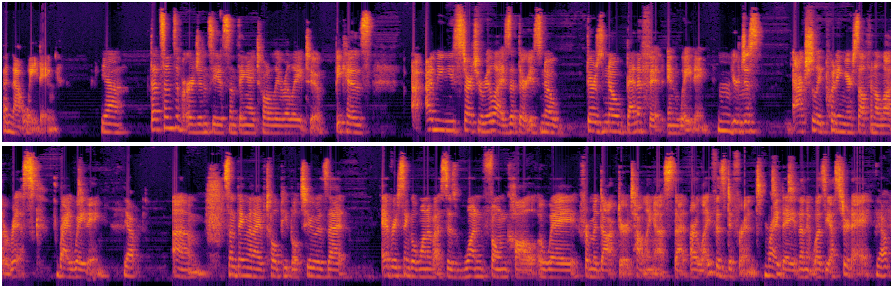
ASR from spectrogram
and not waiting. Yeah. That sense of urgency is something I totally relate to because I mean you start to realize that there is no there's no benefit in waiting. You're just actually putting yourself in a lot of risk by waiting. Yep. Um, something that I've told people too is that every single one of us is one phone call away from a doctor telling us that our life is different Right. today than it was yesterday Yep.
